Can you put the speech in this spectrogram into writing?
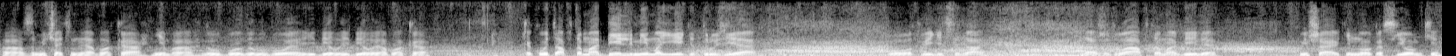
Замечательные облака. Небо голубое-голубое и белые-белые облака. Какой-то автомобиль мимо едет, друзья. Вот, видите, да? Даже два автомобиля мешают немного съемки,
